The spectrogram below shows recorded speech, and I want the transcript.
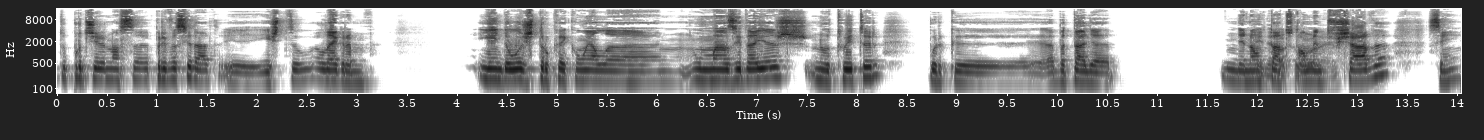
de proteger a nossa privacidade. E isto alegra-me. E ainda hoje troquei com ela umas ideias no Twitter, porque a batalha ainda não ainda está não totalmente é? fechada, sim,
